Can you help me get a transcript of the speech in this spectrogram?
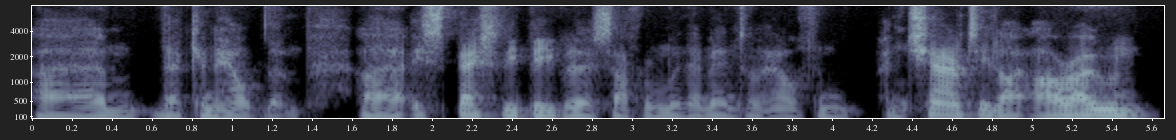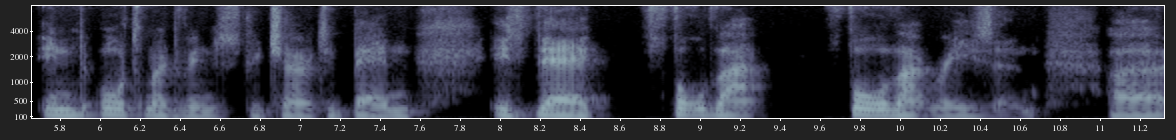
um, that can help them, uh, especially people who are suffering with their mental health. And, and charity like our own in automotive industry charity, Ben, is there for that for that reason. Uh,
